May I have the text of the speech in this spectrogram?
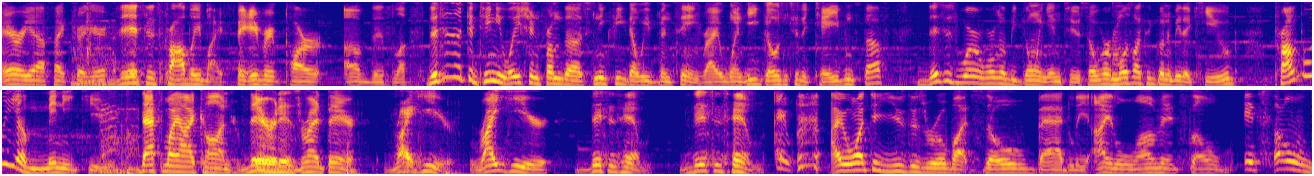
area effect trigger. This is probably my favorite part of this level. This is a continuation from the sneak peek that we've been seeing, right? When he goes into the cave and stuff. This is where we're going to be going into. So we're most likely going to be the cube. Probably a mini cube. That's my icon. There it is right there. Right here. Right here. This is him. This is him. I, I want to use this robot so badly. I love it so... It's so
